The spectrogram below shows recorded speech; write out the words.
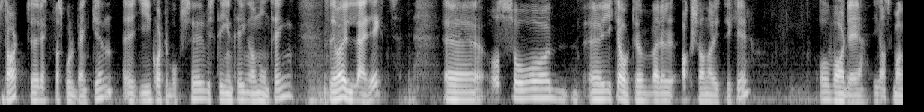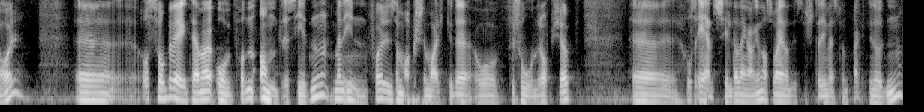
start. Rett fra skolebenken. I korte bukser, visste ingenting om noen ting. Så det var veldig lærerikt. Og så gikk jeg over til å være aksjeanalytiker, og var det i ganske mange år. Uh, og så beveget jeg meg over på den andre siden, men innenfor liksom, aksjemarkedet og fusjoner og oppkjøp uh, hos Enskilda den gangen, altså var en av de største investmentbankene i Norden.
